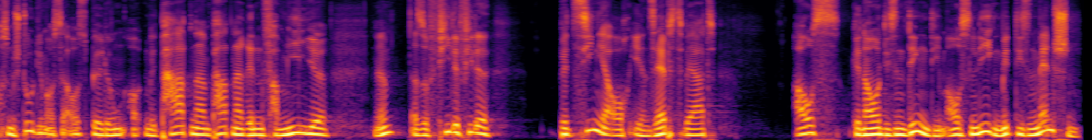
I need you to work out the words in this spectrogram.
aus dem Studium, aus der Ausbildung, mit Partnern, Partnerinnen, Familie. Ne? Also viele, viele beziehen ja auch ihren Selbstwert aus genau diesen Dingen, die im Außen liegen, mit diesen Menschen.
